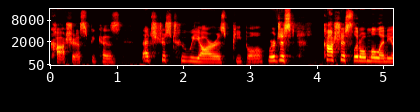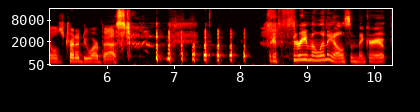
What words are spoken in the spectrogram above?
cautious because that's just who we are as people. We're just cautious little millennials trying to do our best. we have three millennials in the group.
